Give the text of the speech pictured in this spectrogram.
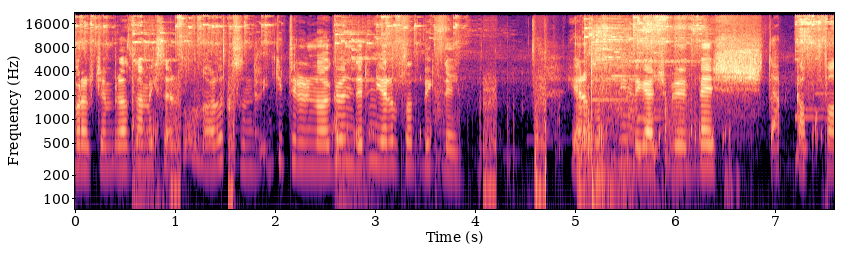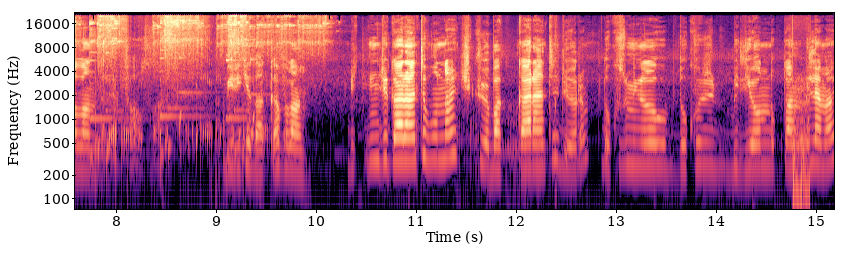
bırakacağım biraz demek isterseniz onları da kısındır. 2 trilyona gönderin yarım saat bekleyin. Yarım saat değil de gerçi bir 5 dakika falandır en fazla. 1-2 dakika falan. Bitince garanti bundan çıkıyor. Bak garanti diyorum. 9 milyon 9 milyonluktan bilemem.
